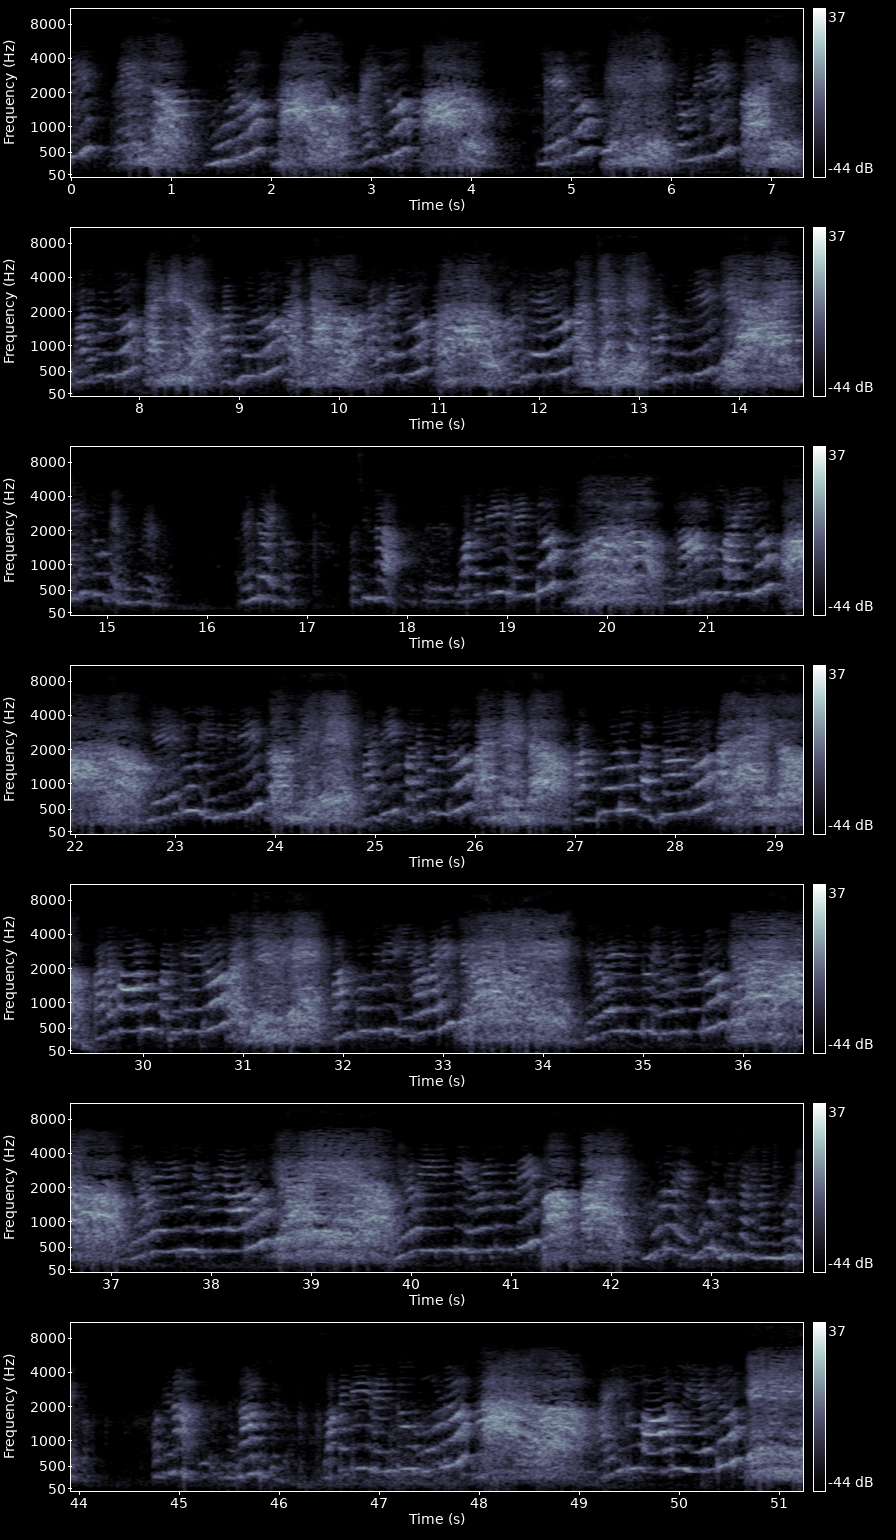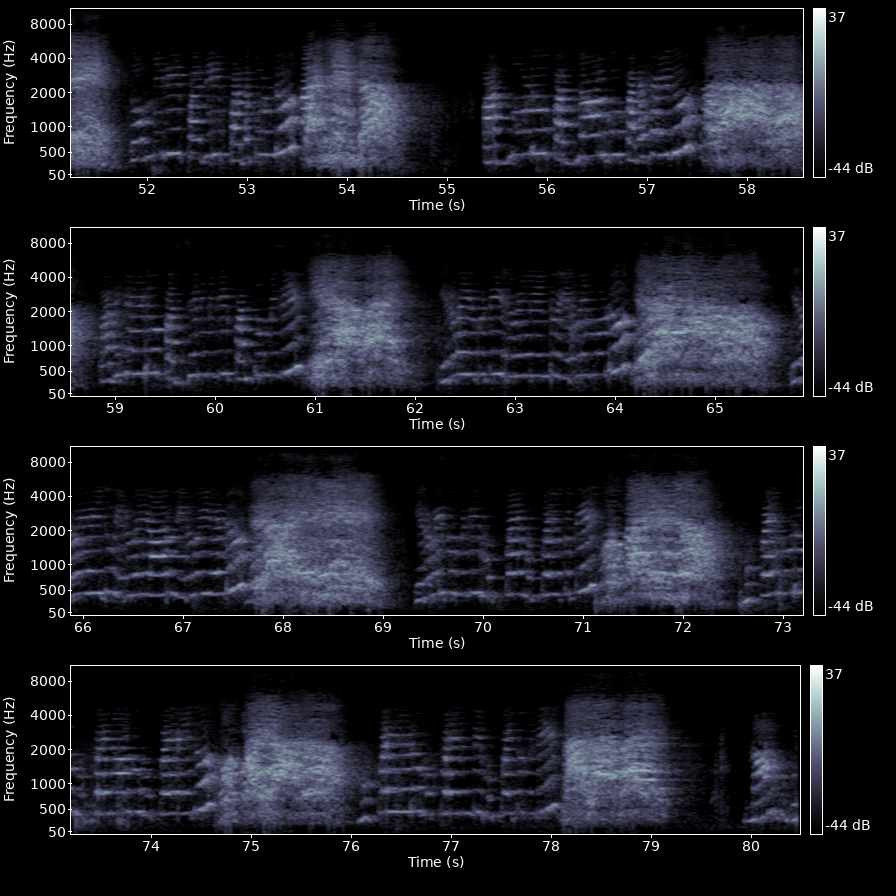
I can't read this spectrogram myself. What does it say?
ఒకటి మూడు ఐదు ఏడు తొమ్మిది పదకొండు పదమూడు పదహైదు పదిహేడు పంతొమ్మిది ఇది టూ టేబుల్ చూడండి. రెండో ఐకం వచ్చిందా? ఒకటి రెండు నాలుగు ఐదు ఏడు ఎనిమిది పది పదకొండు పదమూడు పద్నాలుగు పదహారు పదిహేడు పంతొమ్మిది ఇరవై ఇరవై రెండు ఇరవై మూడు ఇరవై ఐదు ఇరవై ఆరు ఇరవై ఎనిమిది ఇరవై తొమ్మిది మూడు మూడు గుణించాలి ఇవన్నీ మూడు ఏకం ఓకేనా నాలుగు చేద్దాం. ఒకటి రెండు మూడు. ఐదు ఆరు ఏడు. తొమ్మిది పది పదకొండు. పదమూడు పద్నాలుగు పదహైదు. పదిహేడు పద్దెనిమిది పంతొమ్మిది. ఇరవై ఇరవై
